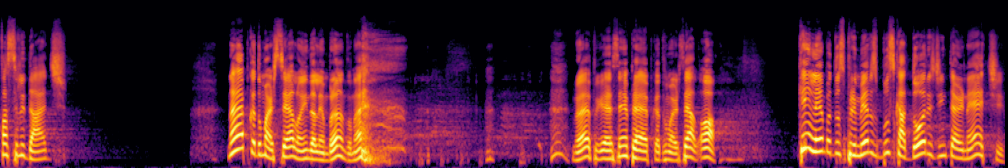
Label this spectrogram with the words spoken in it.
facilidade. Na época do Marcelo, ainda lembrando, né? Não é? Porque é sempre a época do Marcelo. Ó, quem lembra dos primeiros buscadores de internet?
